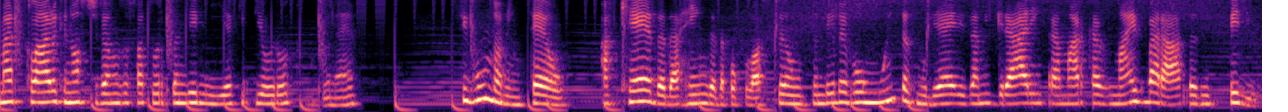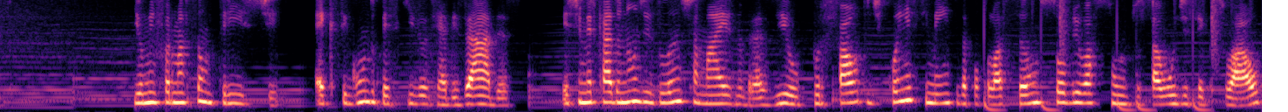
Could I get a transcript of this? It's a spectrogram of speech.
Mas claro que nós tivemos o fator pandemia que piorou tudo, né? Segundo a Mintel, a queda da renda da população também levou muitas mulheres a migrarem para marcas mais baratas nesse período. E uma informação triste é que, segundo pesquisas realizadas, este mercado não deslancha mais no Brasil por falta de conhecimento da população sobre o assunto saúde sexual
